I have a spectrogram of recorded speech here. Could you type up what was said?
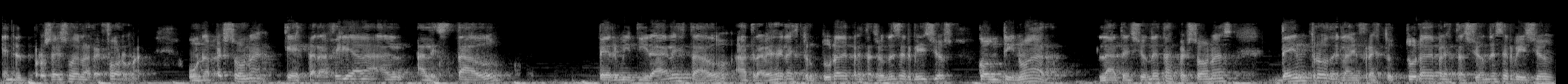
en el proceso de la reforma. Una persona que estará afiliada al, al Estado permitirá al Estado, a través de la estructura de prestación de servicios, continuar la atención de estas personas dentro de la infraestructura de prestación de servicios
